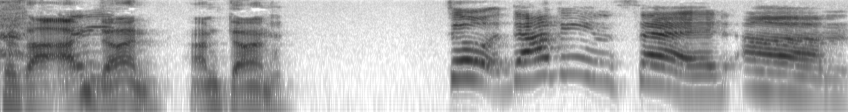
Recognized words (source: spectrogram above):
Because I'm done. I'm done. So that being said, um,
